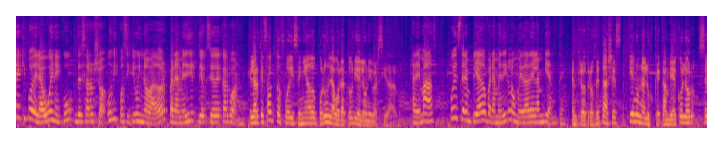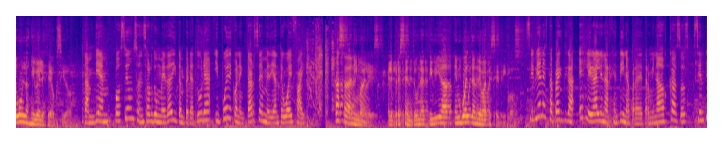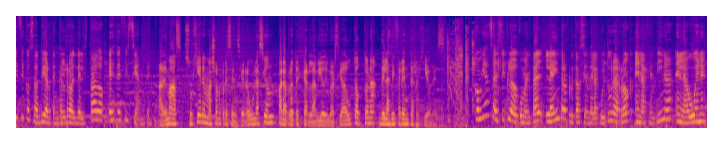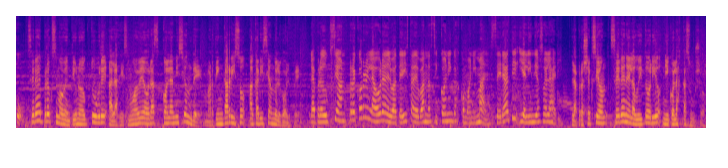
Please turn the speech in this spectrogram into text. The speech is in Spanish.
un equipo de la UNQ desarrolló un dispositivo innovador para medir dióxido de carbono. El artefacto fue diseñado por un laboratorio de la universidad. Además, puede ser empleado para medir la humedad del ambiente. Entre otros detalles, tiene una luz que cambia de color según los niveles de óxido. También posee un sensor de humedad y temperatura y puede conectarse mediante Wi-Fi. Casa de Animales, el presente una actividad envuelta en debates éticos. Si bien esta práctica es legal en Argentina para determinados casos, científicos advierten que el rol del Estado es deficiente. Además, sugieren mayor presencia y regulación para proteger la biodiversidad autóctona de las diferentes regiones comienza el ciclo documental La interpretación de la cultura rock en Argentina en la UNQ. Será el próximo 21 de octubre a las 19 horas con la misión de Martín Carrizo acariciando el golpe. La producción recorre la obra del baterista de bandas icónicas como Animal, Cerati y el Indio Solari. La proyección será en el auditorio Nicolás Casullo.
